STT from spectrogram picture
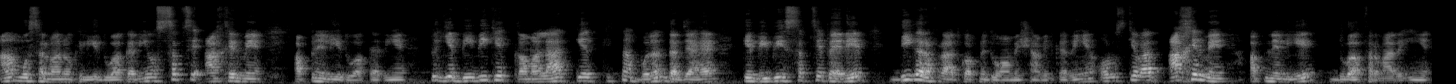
आम मुसलमानों के लिए दुआ कर रही हैं और सबसे आखिर में अपने लिए दुआ कर रही हैं। तो ये बीबी के कमालात के कितना बुलंद दर्जा है कि बीबी सबसे पहले दीगर अफराद को अपने दुआ में शामिल कर रही हैं और उसके बाद आखिर में अपने लिए दुआ फरमा रही हैं।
